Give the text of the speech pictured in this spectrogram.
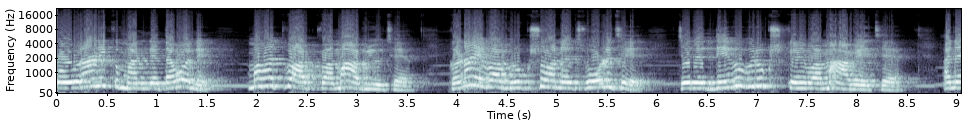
પૌરાણિક માન્યતાઓને મહત્વ આપવામાં આવ્યું છે. ઘણા એવા વૃક્ષો અને છોડ છે જેને દેવવૃક્ષ કહેવામાં આવે છે અને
